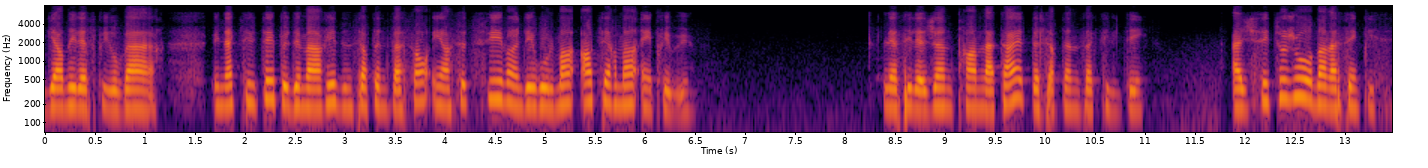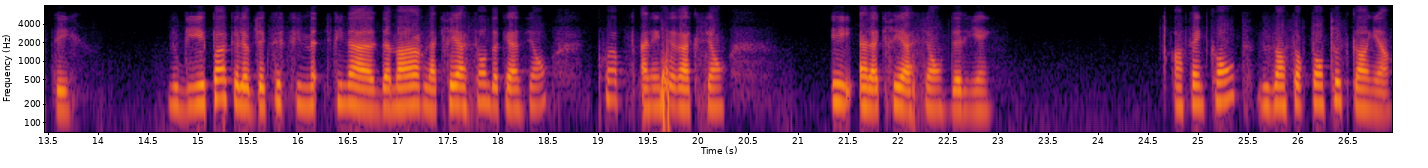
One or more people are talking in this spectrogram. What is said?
Gardez l'esprit ouvert. Une activité peut démarrer d'une certaine façon et ensuite suivre un déroulement entièrement imprévu. Laissez les jeunes prendre la tête de certaines activités. Agissez toujours dans la simplicité. N'oubliez pas que l'objectif final demeure la création d'occasions propres à l'interaction et à la création de liens. En fin de compte, nous en sortons tous gagnants.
